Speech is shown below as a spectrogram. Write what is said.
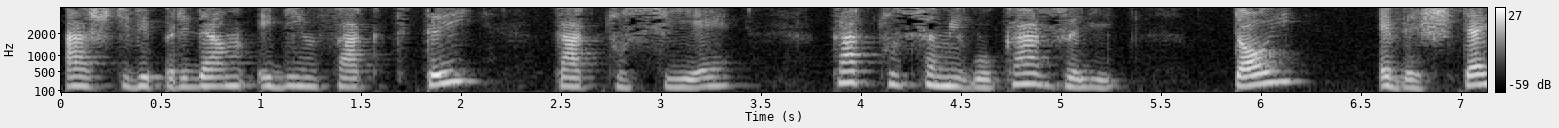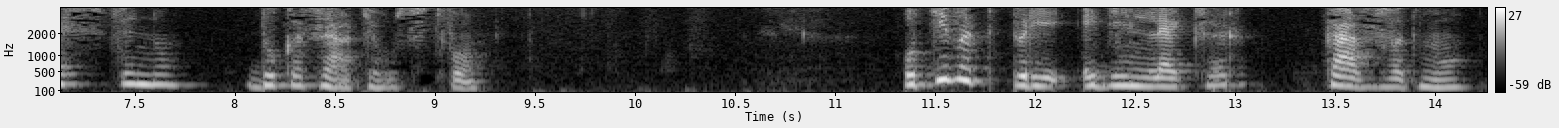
Аз ще ви предам един факт тъй, както си е, както са ми го казали, той е веществено доказателство. Отиват при един лекар, казват му —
